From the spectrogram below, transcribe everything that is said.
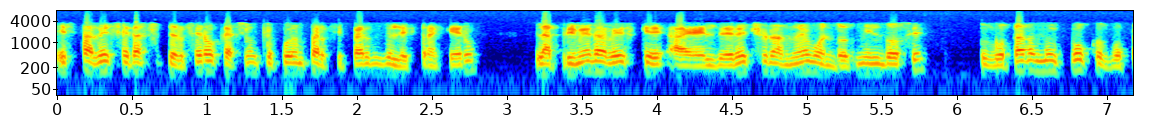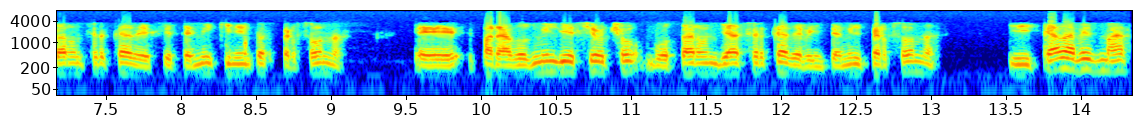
esta vez será su tercera ocasión que pueden participar desde el extranjero. La primera vez que ah, el derecho era nuevo en 2012, pues votaron muy pocos, votaron cerca de 7.500 personas. Eh, para 2018 votaron ya cerca de 20.000 personas. Y cada vez más,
